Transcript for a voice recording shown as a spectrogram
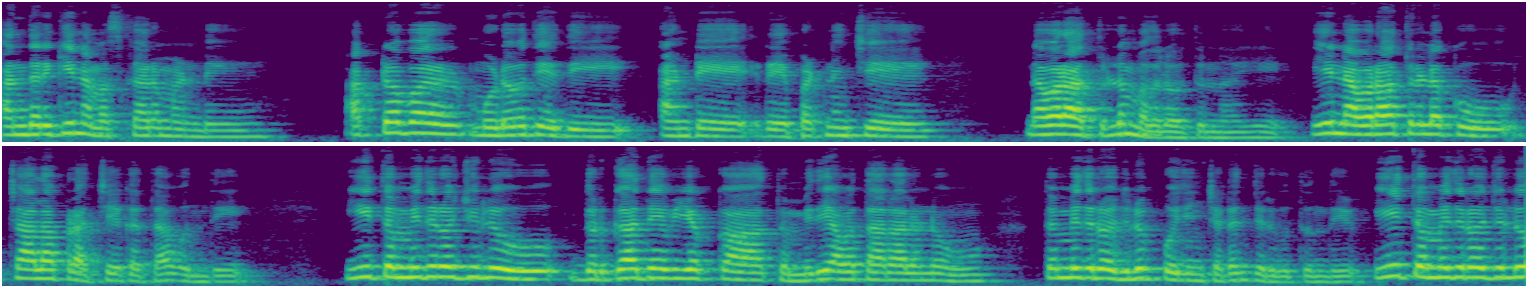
అందరికీ నమస్కారం అండి. అక్టోబర్ మూడవ తేదీ అంటే రేపటి నుంచే నవరాత్రులు మొదలవుతున్నాయి. ఈ నవరాత్రులకు చాలా ప్రత్యేకత ఉంది. ఈ తొమ్మిది రోజులు దుర్గాదేవి యొక్క తొమ్మిది అవతారాలను తొమ్మిది రోజులు పూజించడం జరుగుతుంది. ఈ తొమ్మిది రోజులు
